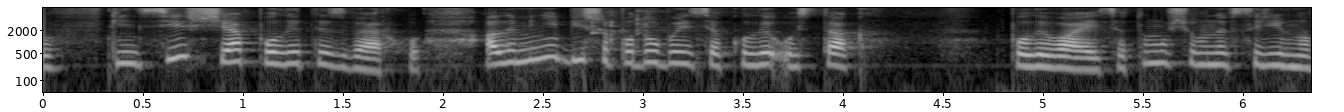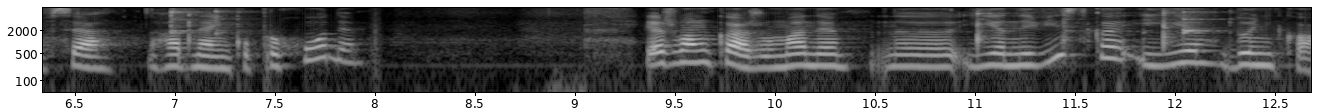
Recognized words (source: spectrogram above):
в кінці ще полити зверху. Але мені більше подобається, коли ось так поливається, тому що воно все рівно все гарненько проходить. Я ж вам кажу, у мене е, є невістка і є донька.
